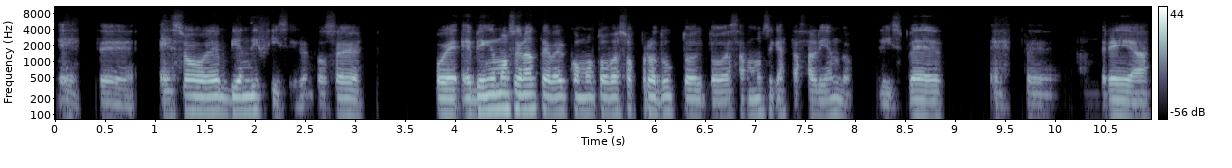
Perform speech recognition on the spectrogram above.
Este, eso es bien difícil. Entonces, pues es bien emocionante ver cómo todos esos productos y toda esa música está saliendo. Lisbeth, este, Andrea,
